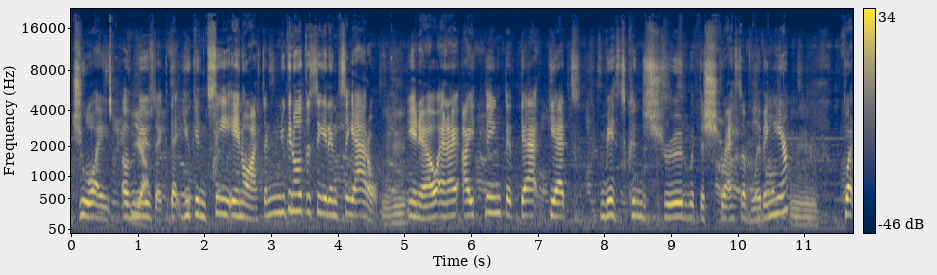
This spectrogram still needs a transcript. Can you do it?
joy of Yeah. music that you can see in Austin and you can also see it in Seattle Mm-hmm. you know and I, I think that that gets misconstrued with the stress of living here Mm-hmm. but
